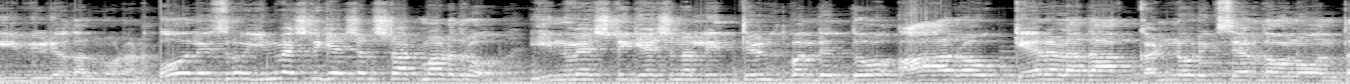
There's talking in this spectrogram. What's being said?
ಈ ವಿಡಿಯೋದಲ್ಲಿ ನೋಡೋಣ. ಪೊಲೀಸರು ಇನ್ವೆಸ್ಟಿಗೇಷನ್ ಸ್ಟಾರ್ಟ್ ಮಾಡಿದ್ರು. ಇನ್ವೆಸ್ಟಿಗೇಷನ್ ಅಲ್ಲಿ ತಿಳಿದು ಬಂದಿದ್ದು ಆರವ್ ಕೇರಳದ ಕಣ್ಣೂರಿಗೆ ಸೇರಿದವನು ಅಂತ.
